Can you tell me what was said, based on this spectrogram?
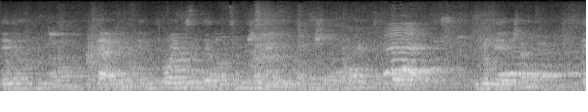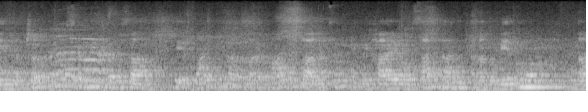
in uh, tebi in tvojim sodelavcem želim, da še naprej tako ljubeče in načrtno skrbite za te majhne, za male mladice, ki prihajajo vsak dan radovedno na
